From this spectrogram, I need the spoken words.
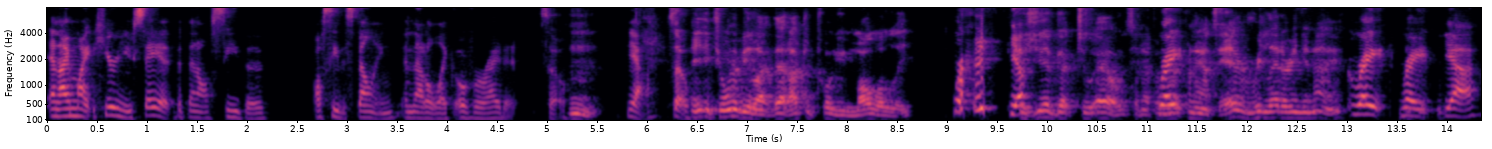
and i might hear you say it but then i'll see the i'll see the spelling and that'll like override it so mm. Yeah. So if you want to be like that, I could call you Molly. Right. Yeah. Because you've got two L's, and if I'm Right. pronounce every letter in your name, Right. Right. Yeah.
